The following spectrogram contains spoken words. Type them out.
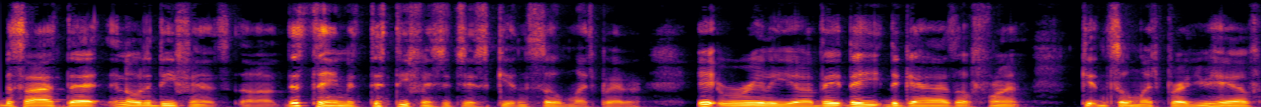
besides that, you know, the defense. Uh, this team is this defense is just getting so much better. It really uh they they the guys up front getting so much better. You have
